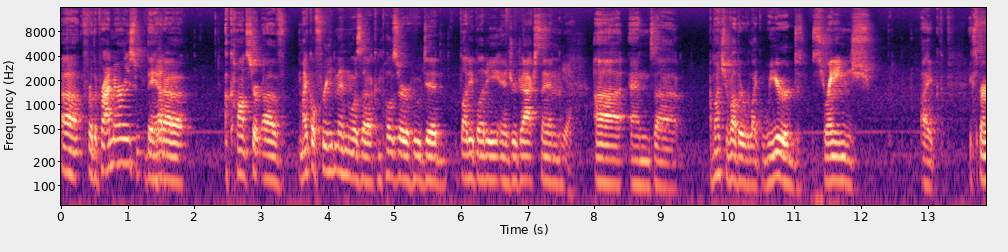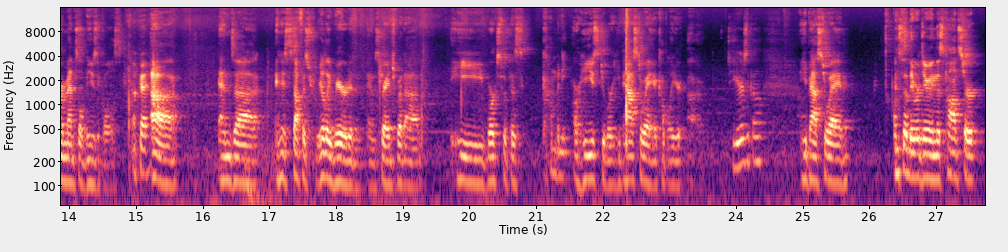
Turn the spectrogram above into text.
uh, for the primaries. They had a a concert of Michael Friedman was a composer who did Bloody Bloody, Andrew Jackson, Yeah. uh, and uh, a bunch of other like weird, strange, like experimental musicals. Okay. Uh, and uh, and his stuff is really weird and, and strange. But uh, he works with this company, or he used to work. He passed away a couple of years, uh, two years ago. He passed away, and so they were doing this concert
